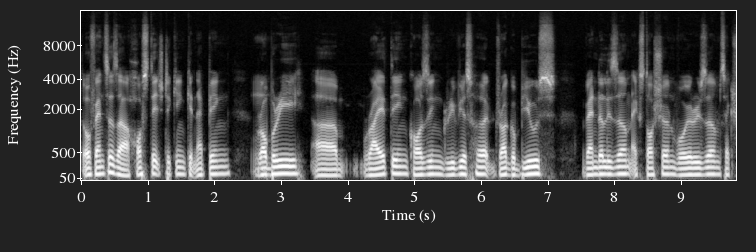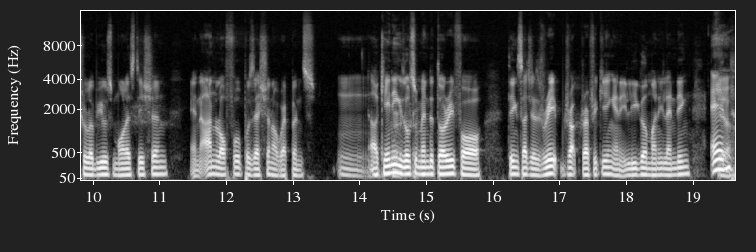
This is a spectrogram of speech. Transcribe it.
the offenses are hostage taking, kidnapping, Mm. robbery, um, rioting, causing grievous hurt, drug abuse, vandalism, extortion, voyeurism, sexual abuse, molestation, and unlawful possession of weapons. Mm, Uh, caning is also mandatory for things such as rape, drug trafficking, and illegal money lending, and Yeah.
